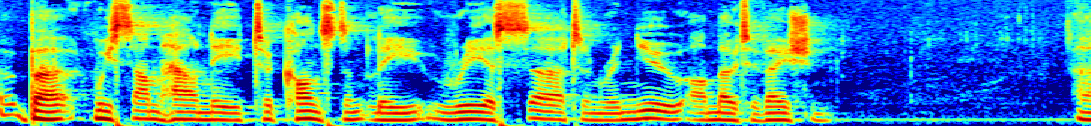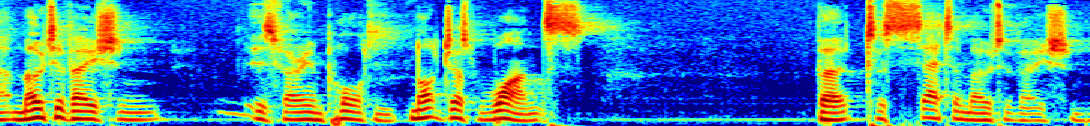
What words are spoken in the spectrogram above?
but we somehow need to constantly reassert and renew our motivation. Uh, motivation is very important, not just once, but to set a motivation.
